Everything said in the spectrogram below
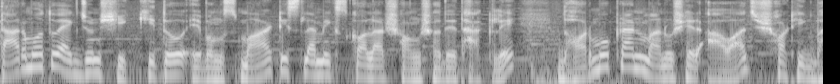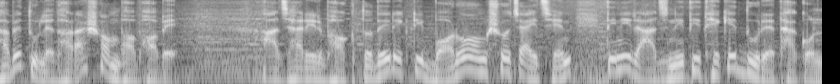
তার মতো একজন শিক্ষিত এবং স্মার্ট ইসলামিক স্কলার সংসদে থাকলে ধর্মপ্রাণ মানুষের আওয়াজ সঠিকভাবে তুলে ধরা সম্ভব হবে। আজহারির ভক্তদের একটি বড় অংশ চাইছেন তিনি রাজনীতি থেকে দূরে থাকুন।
